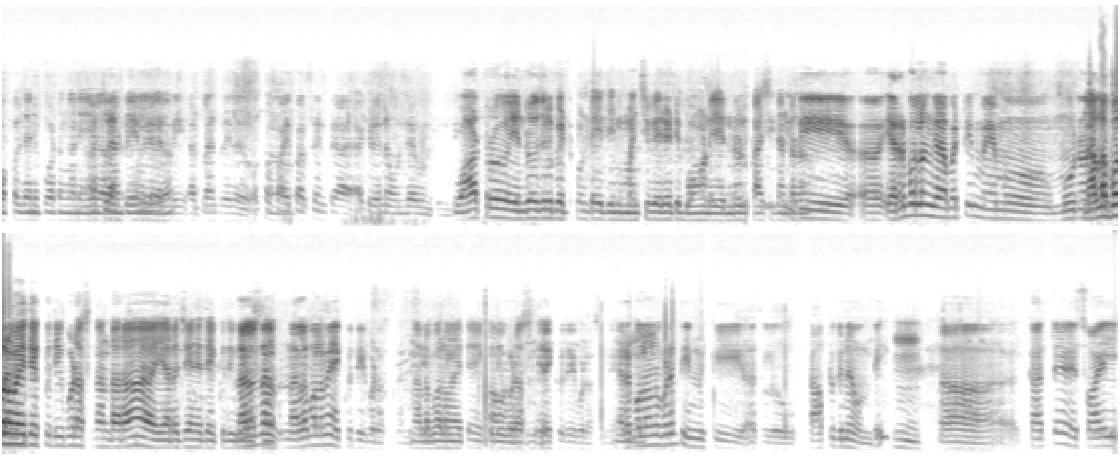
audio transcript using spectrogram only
మొక్కలు చనిపోవటం కానీ ఎక్కడైనా ఉండే ఉంటుంది. వాటర్ ఎన్ని రోజులు పెట్టుకుంటే దీనికి మంచి వెరైటీ బాగుండే ఎన్ని రోజులు అంటారా? ఇది ఆ, ఎర్రబొలం కాబట్టి మేము మూడు రోజులు నల్లబోలం అయితే ఎక్కువ దిగుబడి వస్తుంది అంటారా? ఎర్ర చేను అయితే ఎక్కువ దిగుబడి నల్ల? నల్లబొలమే ఎక్కువ దిగుబడి వస్తుంది. నల్లబోలం అయితే ఎక్కువ దిగుబడి వస్తుంది. ఎక్కువ దిగుబడి వస్తుంది. ఉమ్. ఎర్రబొలంలో కూడా దీనికి అసలు టాప్ గానే ఉంది. కాకపోతే సాయిల్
